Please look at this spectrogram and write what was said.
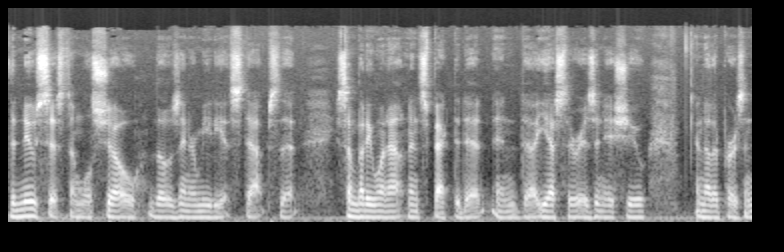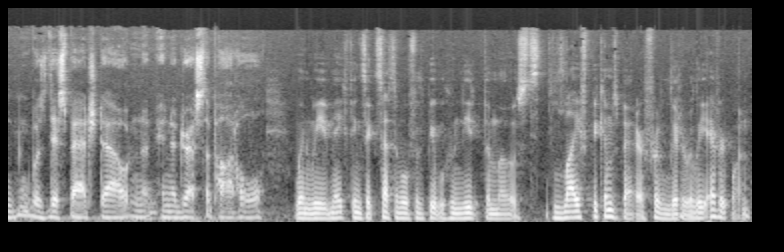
The new system will show those intermediate steps that somebody went out and inspected it, and uh, yes, there is an issue. Another person was dispatched out and, and addressed the pothole. When we make things accessible for the people who need it the most, life becomes better for literally everyone.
